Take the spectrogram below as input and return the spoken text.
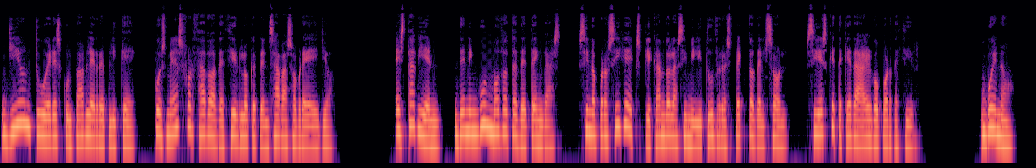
Guión, tú eres culpable, repliqué, pues me has forzado a decir lo que pensaba sobre ello. Está bien, de ningún modo te detengas, sino prosigue explicando la similitud respecto del sol, si es que te queda algo por decir. Bueno,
